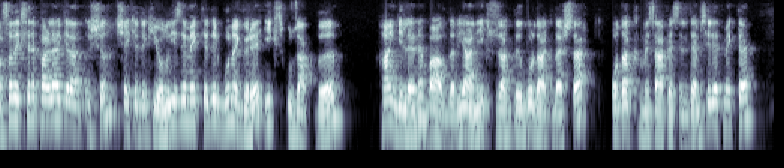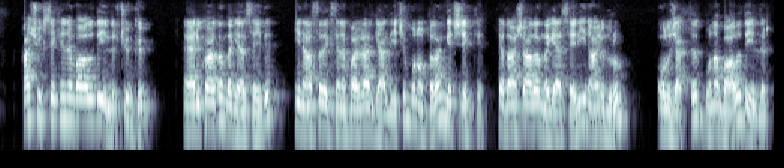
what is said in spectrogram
Asal eksene paralel gelen ışın şekildeki yolu izlemektedir. Buna göre x uzaklığı hangilerine bağlıdır? Yani x uzaklığı burada arkadaşlar odak mesafesini temsil etmekte. H yüksekliğine bağlı değildir. Çünkü eğer yukarıdan da gelseydi yine asal eksene paralel geldiği için bu noktadan geçecekti. Ya da aşağıdan da gelseydi yine aynı durum olacaktı. Buna bağlı değildir.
